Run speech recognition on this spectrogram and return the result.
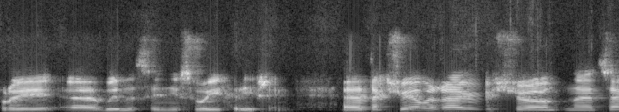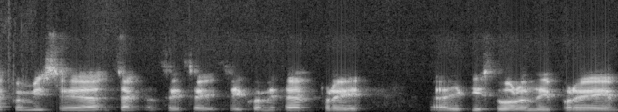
при е, винесенні своїх рішень. Е, Так що я вважаю, що е, ця комісія, ця цей, цей, цей комітет, при е, який створений при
